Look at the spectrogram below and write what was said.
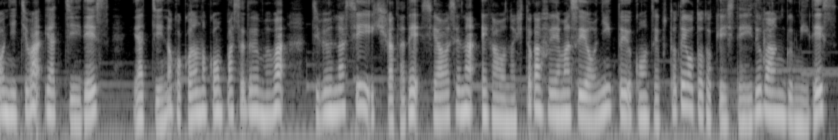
こんにちは、やっちーです。やっちーの心のコンパスルームは自分らしい生き方で幸せな笑顔の人が増えますようにというコンセプトでお届けしている番組です。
